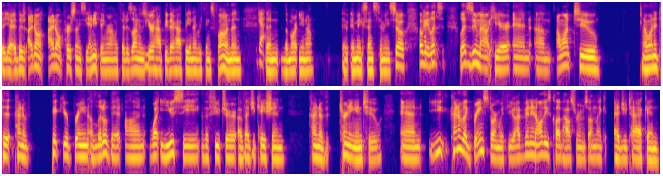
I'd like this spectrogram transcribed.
uh, yeah there's i don't i don't personally see anything wrong with it as long as you're happy they're happy and everything's flowing then yeah. then the more you know it, it makes sense to me so okay Definitely. let's let's zoom out here and um i want to i wanted to kind of pick your brain a little bit on what you see the future of education kind of turning into and you kind of like brainstorm with you. I've been in all these clubhouse rooms on like edutech and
